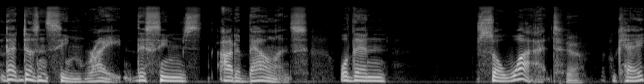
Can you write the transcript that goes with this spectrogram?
that doesn't seem right. This seems out of balance. Well, then, so what? Yeah. Okay.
